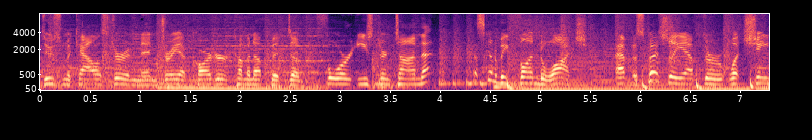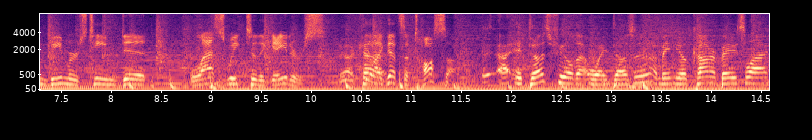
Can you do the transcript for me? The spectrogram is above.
Deuce McAllister, and Andraya Carter coming up at uh, 4 Eastern time. That that's going to be fun to watch especially after what Shane Beamer's team did last week to the Gators. Yeah, I feel like that's a toss-up. It, it, does feel that way, doesn't it? I mean, you know, Connor Bazelak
